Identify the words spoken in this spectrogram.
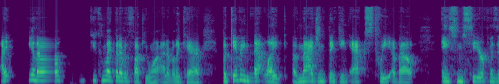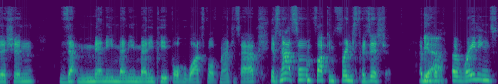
I you know you can like whatever the fuck you want. I don't really care. But giving that like imagine thinking X tweet about a sincere position that many, many, many people who watch both matches have, it's not some fucking fringe position. I mean, yeah. the, the ratings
